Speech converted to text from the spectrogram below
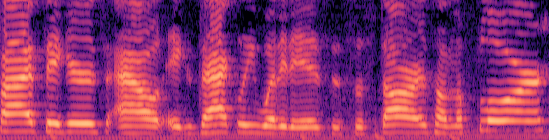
Five figures out exactly what it is. It's the stars on the floor.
